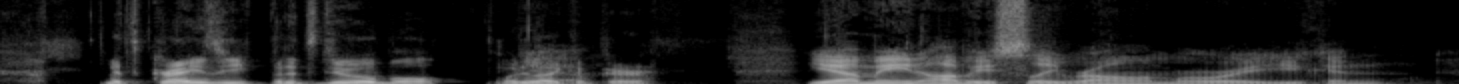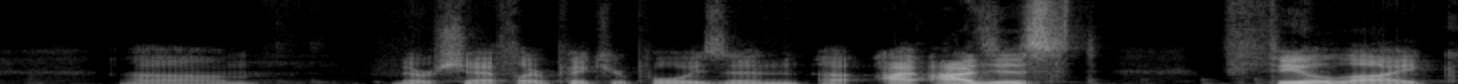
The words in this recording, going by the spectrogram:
it's crazy, but it's doable. What do you yeah. like up here? Yeah, I mean, obviously, Rahm, Rory, you can, um, or Scheffler, pick your poison. Uh, I, I just feel like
